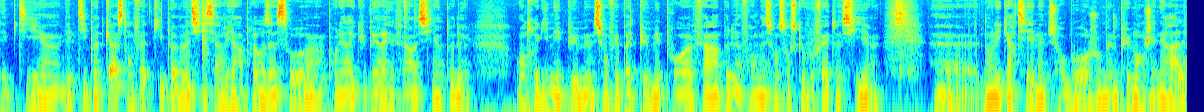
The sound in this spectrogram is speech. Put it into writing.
des petits, euh, des petits podcasts en fait qui peuvent aussi servir après aux assos euh, pour les récupérer et faire aussi un peu de entre guillemets pub, même si on fait pas de pub, mais pour euh, faire un peu de l'information sur ce que vous faites aussi dans les quartiers, même sur Bourges ou même plus loin en général.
